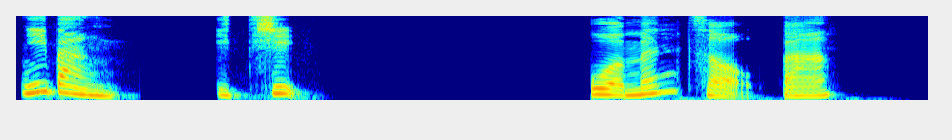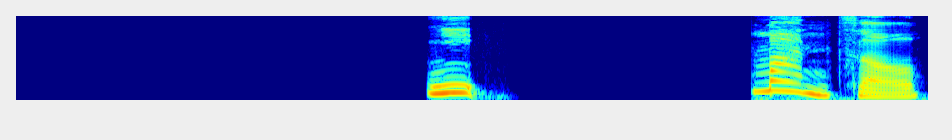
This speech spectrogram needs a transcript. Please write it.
2番一。我们走吧，二。慢走，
